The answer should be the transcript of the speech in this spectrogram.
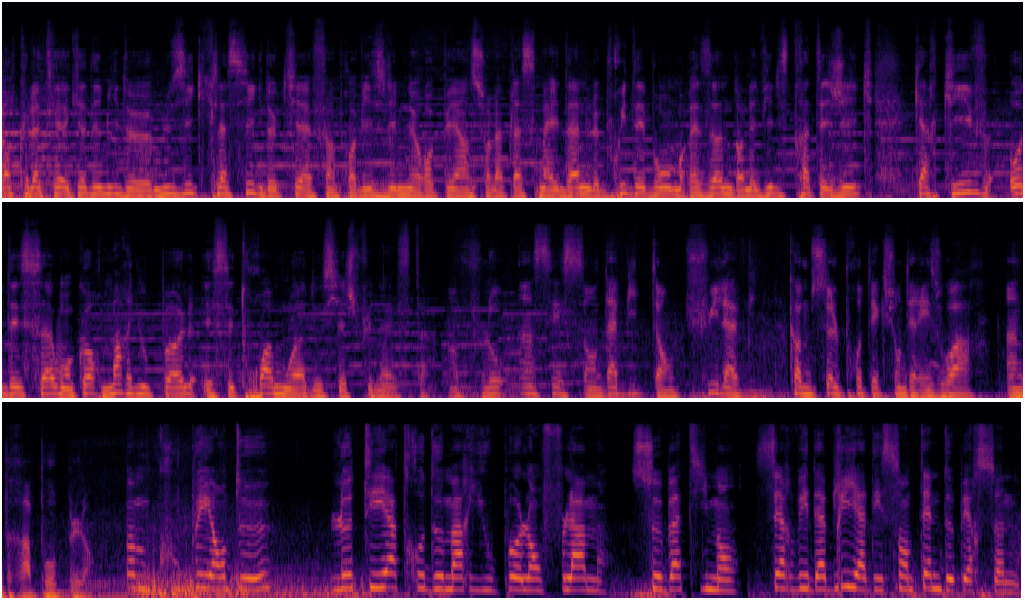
Alors que l'Académie de musique classique de Kiev improvise l'hymne européen sur la place Maïdan, le bruit des bombes résonne dans les villes stratégiques, Kharkiv, Odessa ou encore Mariupol et ses trois mois de siège funeste. Un flot incessant d'habitants fuit la ville. Comme seule protection dérisoire, un drapeau blanc. Comme coupé en deux, le théâtre de Mariupol en flammes. Ce bâtiment servait d'abri à des centaines de personnes.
